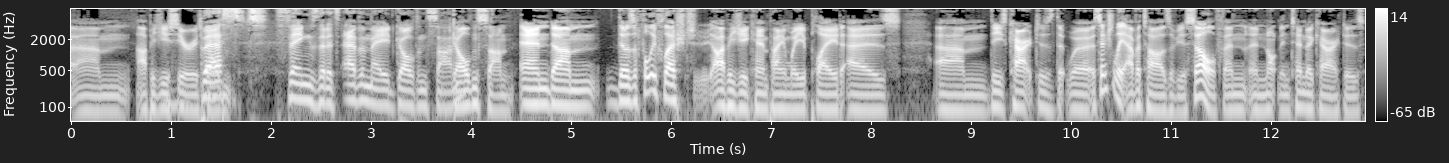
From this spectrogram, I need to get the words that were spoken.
um, RPG series. Best things that it's ever made, Golden Sun. Golden Sun. And um, there was a fully fleshed RPG campaign where you played as um, these characters that were essentially avatars of yourself and, and not Nintendo characters.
